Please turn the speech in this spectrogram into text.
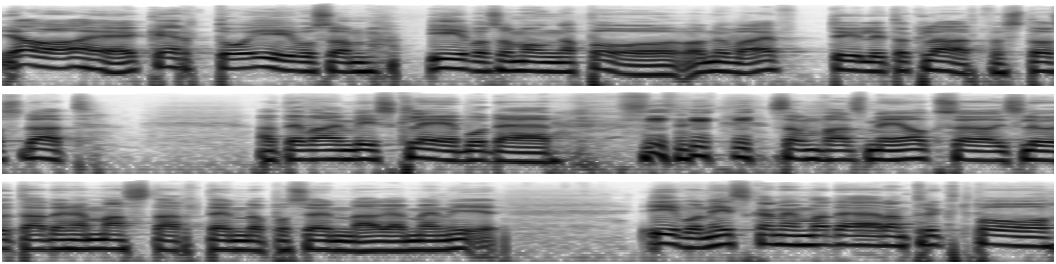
Ja, det är Kerttu och Ivo som, Ivo som ångar på. Och nu var det tydligt och klart förstås då att, att det var en viss Klebo där. som fanns med också i slutet av den här massstarten då på söndagen. Men Ivo Niskanen var där, han tryckte på.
